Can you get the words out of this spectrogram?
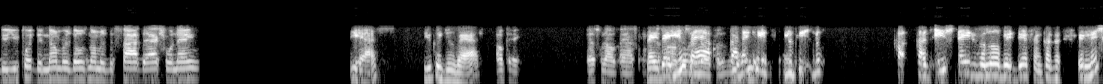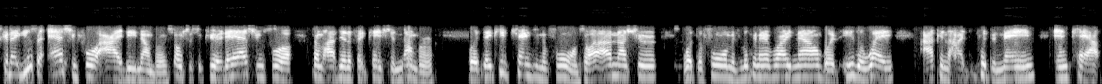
do you put the numbers, those numbers beside the actual name? Yes, you could do that. Okay. That's what I was asking. They they used to have because they keep you keep because each state is a little bit different. Because in Michigan, they used to ask you for an ID number, social security. They ask you for some identification number, but they keep changing the form. So I, I'm not sure what the form is looking at right now. But either way, I can I put the name in cap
